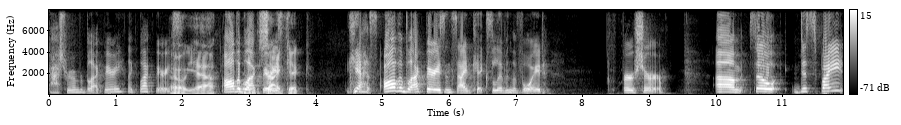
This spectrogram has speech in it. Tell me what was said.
gosh, remember Blackberry? Like Blackberries. Oh yeah. all the Or Blackberries. sidekick. Yes, all the blackberries and sidekicks live in the void. For sure. Um, so despite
